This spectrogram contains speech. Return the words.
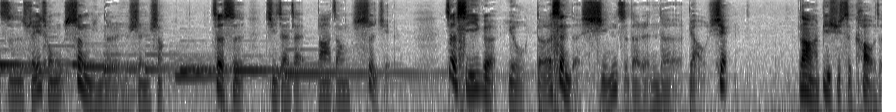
只随从圣灵的人身上，这是记载在八章四节。这是一个有。得胜的行止的人的表现，那必须是靠着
